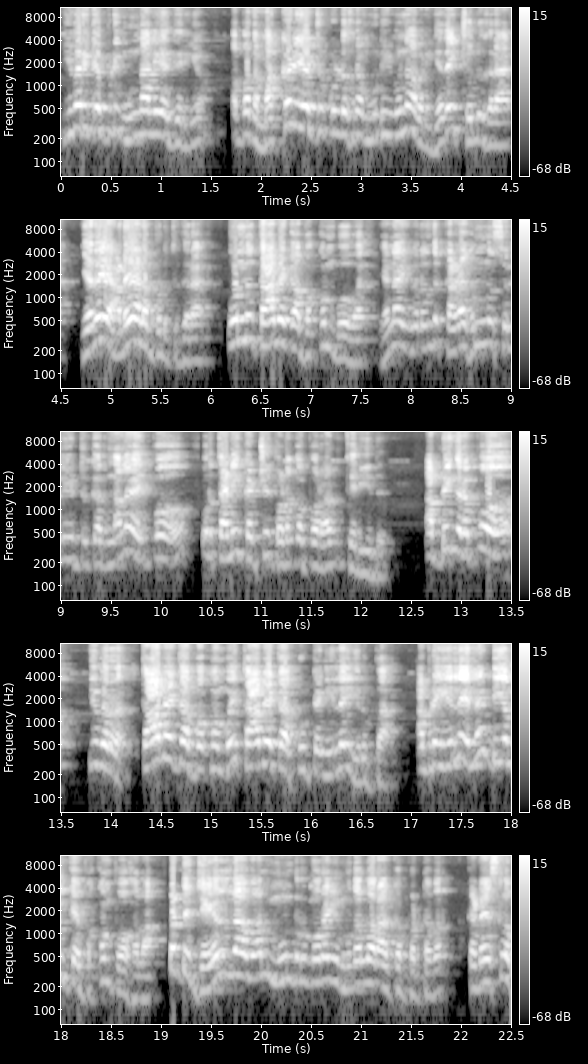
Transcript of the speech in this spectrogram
இவருக்கு எப்படி முன்னாலேயே தெரியும்? அப்ப அந்த மக்கள் ஏற்றுக்கொள்ளுகிற முடிவுன்னு அவர் எதை சொல்லுகிறார்? எதை அடையாளப்படுத்துகிறார்? ஒண்ணு தாவேகா பக்கம் போவார். ஏன்னா இவர் வந்து கழகம்னு சொல்லிட்டு இருக்கிறதுனால இப்போ ஒரு தனி கட்சி தொடங்க போறாருன்னு தெரியுது. அப்படிங்கிறப்போ இவர் தாவேகா பக்கம் போய் தாவேகா கூட்டணியில இருப்பார். அப்படி இல்லைன்னா டிஎம்கே பக்கம் போகலாம். பட் ஜெயலலிதாவால் மூன்று முறை முதல்வராக்கப்பட்டவர். கடைசியில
